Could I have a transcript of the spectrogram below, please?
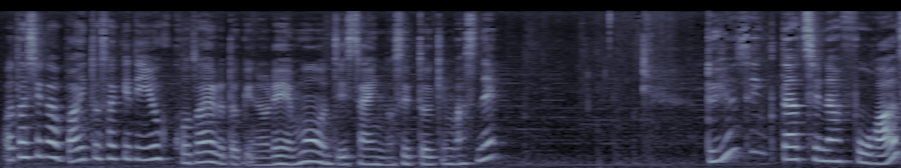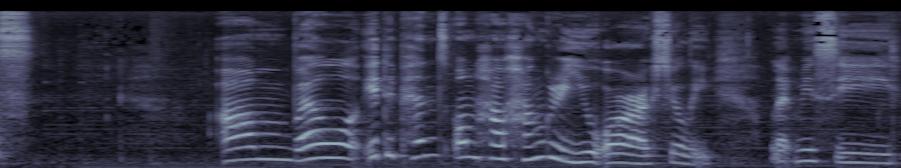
私がバイト先でよく答える時の例も実際に載せておきますね。Do you think that's enough for us? Um, well, it depends on how hungry you are actually. Let me see.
